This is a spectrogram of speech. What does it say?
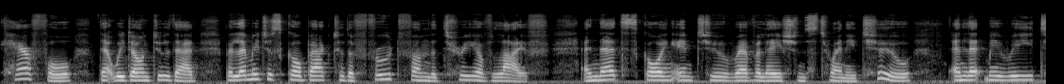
careful that we don't do that. But let me just go back to the fruit from the tree of life. And that's going into Revelations 22. And let me read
